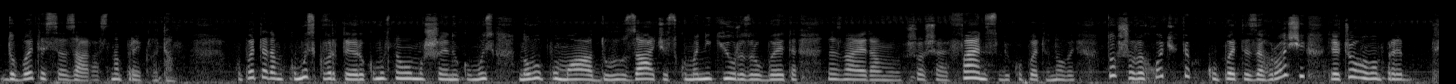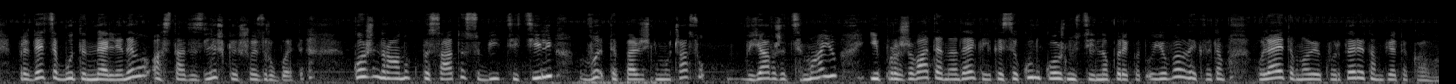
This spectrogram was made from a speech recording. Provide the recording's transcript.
добитися зараз. Наприклад, там купити там комусь квартиру, комусь нову машину, комусь нову помаду, зачіску, манікюр зробити, не знаю, там що ще фен собі купити новий. То, що ви хочете купити за гроші, для чого вам при- прийдеться бути не лінивим, а стати з ліжка і щось зробити. Кожен ранок писати собі ці цілі в теперішньому часу. Я вже це маю і проживати на декілька секунд кожну ціль. Наприклад, уявили, як ви там гуляєте в новій квартирі, там п'єте каву,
